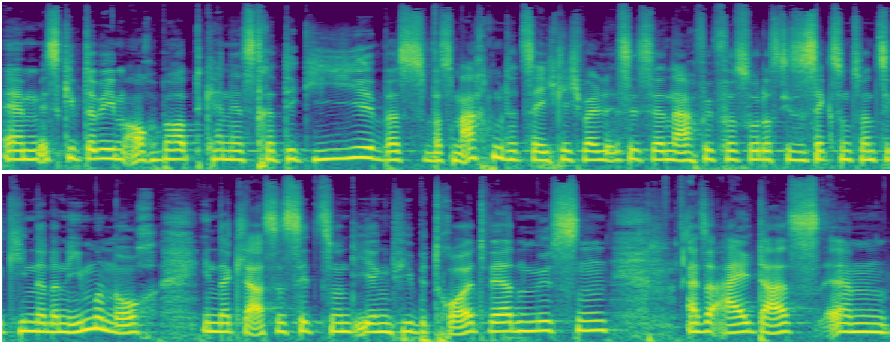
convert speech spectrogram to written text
Ähm, es gibt aber eben auch überhaupt keine Strategie, was, was macht man tatsächlich, weil es ist ja nach wie vor so, dass diese 26 Kinder dann immer noch noch in der Klasse sitzen und irgendwie betreut werden müssen. Also all das ähm,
